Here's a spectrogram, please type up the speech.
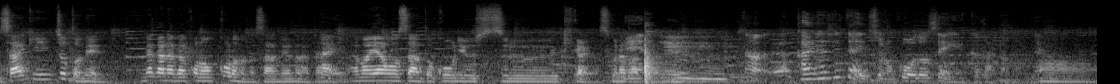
最近ちょっとねなかなかこのコロナの3年の中で、はい。あんま山本さんと交流する機会が少なかったので、うん。な会社自体その行動制限かかったもんね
